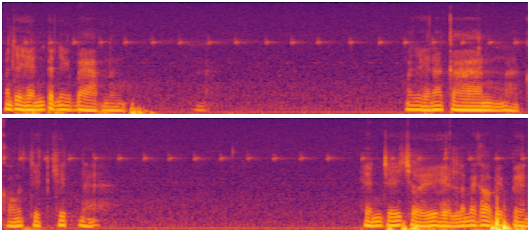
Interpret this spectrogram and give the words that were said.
มันจะเห็นเป็นอีกแบบหนึ่ง มันจะเห็นอาการของจิตคิดเนี่ยเห็นเฉยๆ เห็นแล้วไม่เข้าไปเป็น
